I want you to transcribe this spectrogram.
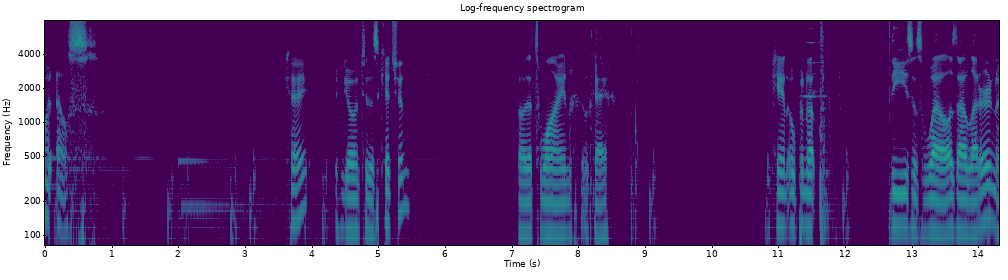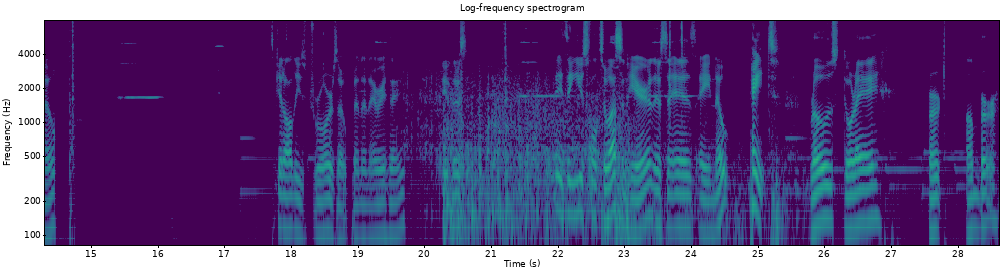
What else? Okay. We can go into this kitchen. Oh, that's wine. Okay. Can't open up these as well. Is that a letter? No. Let's get all these drawers open and everything. If there's anything useful to us in here. This is a note. Paint. Rose Doré. Burnt Umber.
